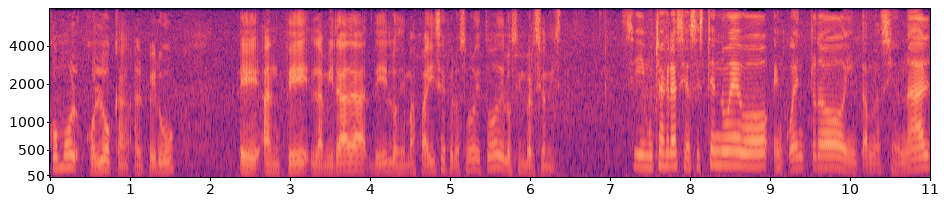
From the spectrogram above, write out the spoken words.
¿cómo colocan al Perú eh, ante la mirada de los demás países, pero sobre todo de los inversionistas? Sí, muchas gracias. Este nuevo encuentro internacional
